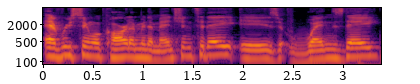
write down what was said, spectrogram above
every single card I'm going to mention today is Wednesday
